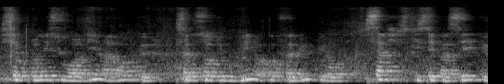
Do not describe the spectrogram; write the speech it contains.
surprenais souvent à dire avant que ça ne sorte de l'oubli, il a encore fallu que l'on sache ce qui s'est passé, que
